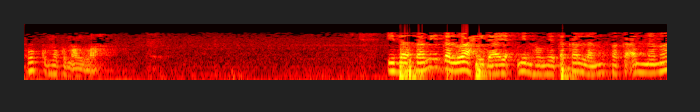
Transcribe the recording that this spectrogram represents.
hukum-hukum Allah. Idza sami'ta al-wahida minhum yatakallamu faka'annama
